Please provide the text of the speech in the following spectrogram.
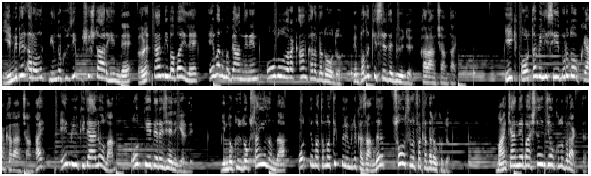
21 Aralık 1973 tarihinde öğretmen bir baba ile ev hanımı bir annenin oğlu olarak Ankara'da doğdu ve Balıkesir'de büyüdü Karahan Çantay. İlk orta ve liseyi burada okuyan Karahan Çantay, en büyük ideali olan ODTÜ'ye dereceyle girdi. 1990 yılında ODTÜ Matematik bölümünü kazandı, son sınıfa kadar okudu. Mankenliğe başlayınca okulu bıraktı.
